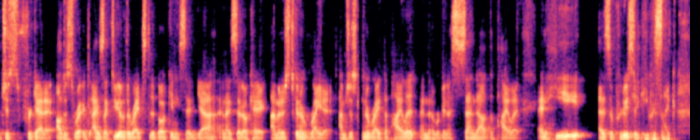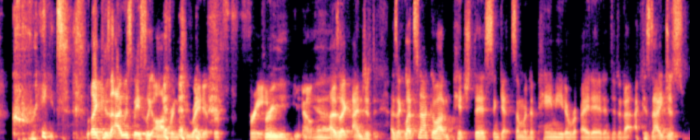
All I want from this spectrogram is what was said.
Just forget it. I'll just write i was like do you have the rights to the book? And he said yeah. And i said okay i'm just going to write it. I'm just going to write the pilot and then we're going to send out the pilot. And he as a producer he was like great. Like because i was basically offering to write it for free Free. you know? Yeah. i was like i'm just i was like let's not go out and pitch this and get someone to pay me to write it and da da da. Because i just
